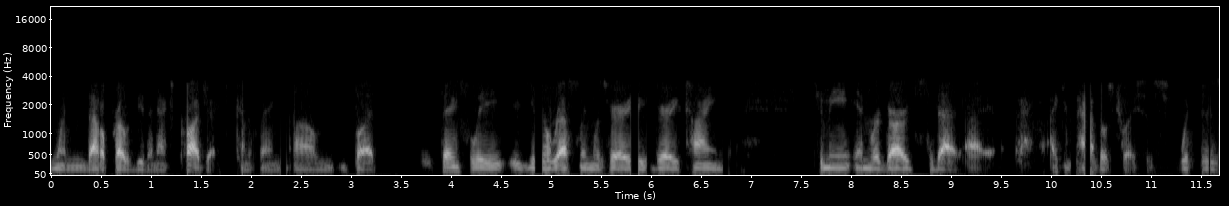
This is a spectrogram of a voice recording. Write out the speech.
when that'll probably be the next project kind of thing. Um, but thankfully, you know, wrestling was very, very kind to me in regards to that. I I can have those choices, which is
